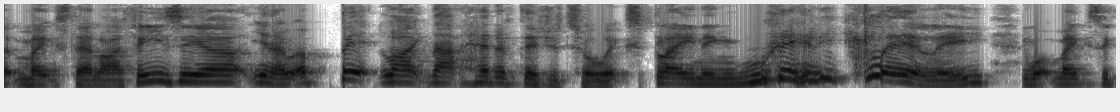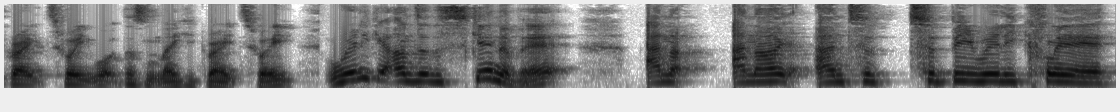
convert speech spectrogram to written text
that makes their life easier. You know, a bit like that head of digital explaining really clearly what makes a great tweet, what doesn't make a great tweet. Really get under the skin of it, and and I and to to be really clear,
